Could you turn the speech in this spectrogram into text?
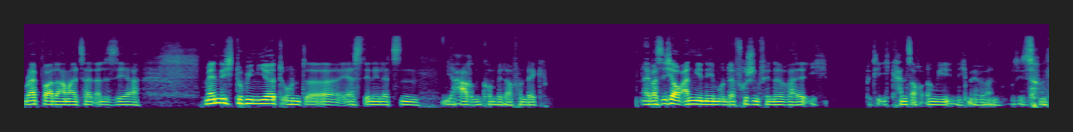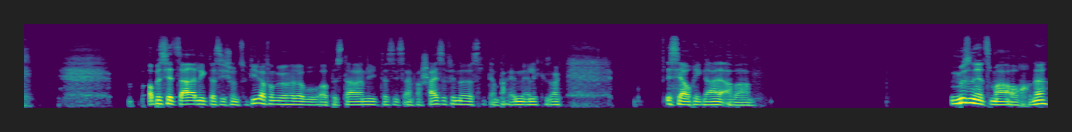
Rap war damals halt alles sehr männlich dominiert und äh, erst in den letzten Jahren kommen wir davon weg. Äh, was ich auch angenehm und erfrischend finde, weil ich wirklich, ich kann es auch irgendwie nicht mehr hören, muss ich sagen. ob es jetzt daran liegt, dass ich schon zu viel davon gehört habe, oder ob es daran liegt, dass ich es einfach scheiße finde, das liegt an beiden, ehrlich gesagt. Ist ja auch egal, aber müssen jetzt mal auch, ne,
